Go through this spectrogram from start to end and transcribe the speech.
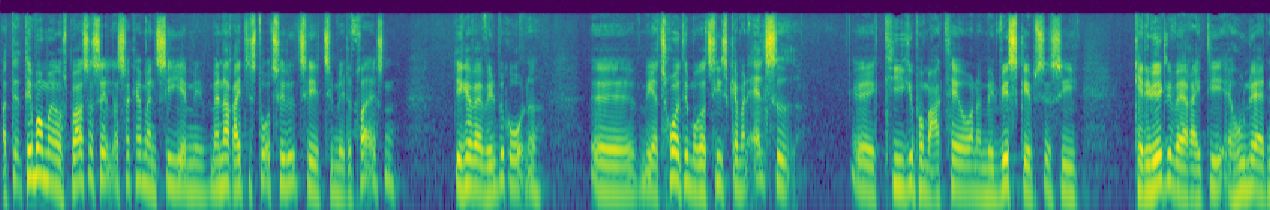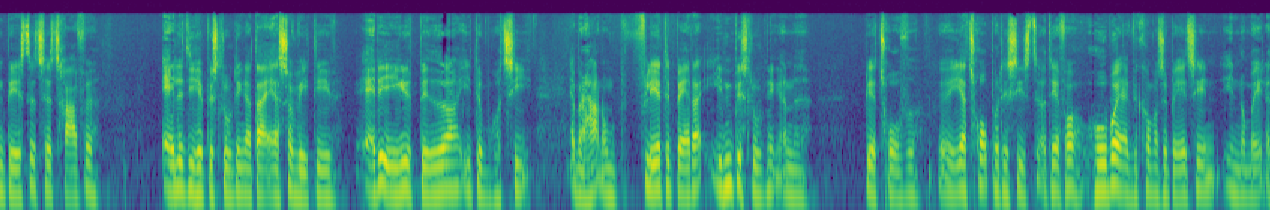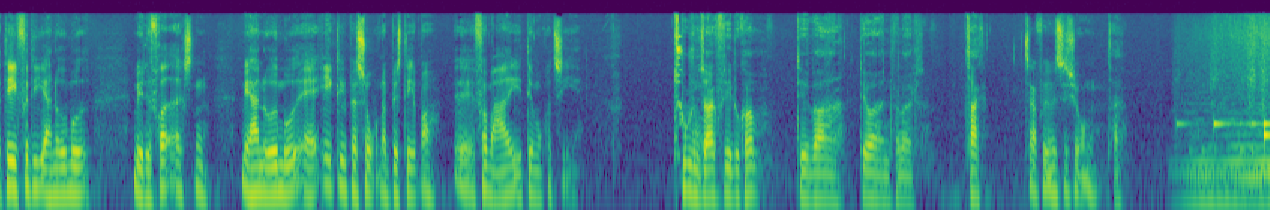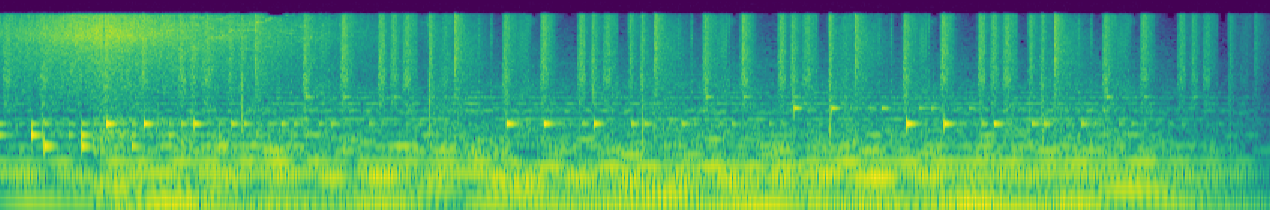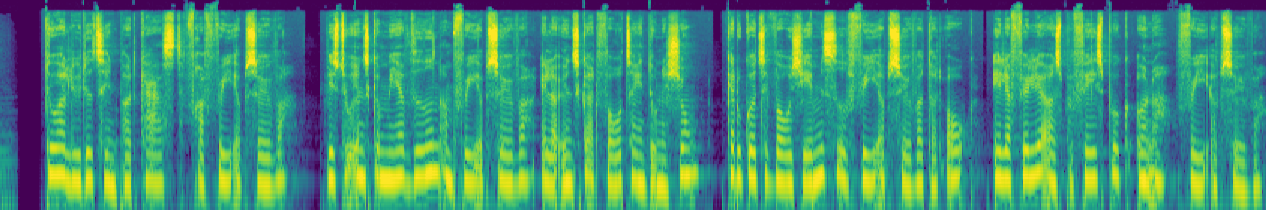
Og det, det må man jo spørge sig selv, og så kan man sige, at man har rigtig stor tillid til, til Mette Frederiksen. Det kan være velbegrundet. Øh, men jeg tror, at demokrati skal man altid øh, kigge på magthaverne med en vis skepsis og sige, kan det virkelig være rigtigt, at hun er den bedste til at træffe alle de her beslutninger, der er så vigtige? Er det ikke bedre i demokrati, at man har nogle flere debatter, inden beslutningerne bliver truffet? Øh, jeg tror på det sidste, og derfor håber jeg, at vi kommer tilbage til en, en normal. Og det er ikke, fordi jeg har noget mod Mette Frederiksen, men jeg har noget mod, at enkelte personer bestemmer øh, for meget i et demokrati. Tusind tak, fordi du kom. Det var, det var en fornøjelse. Tak. Tak for invitationen. Tak. Du har lyttet til en podcast fra Free Observer. Hvis du ønsker mere viden om Free Observer eller ønsker at foretage en donation, kan du gå til vores hjemmeside freeobserver.org eller følge os på Facebook under Free Observer.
